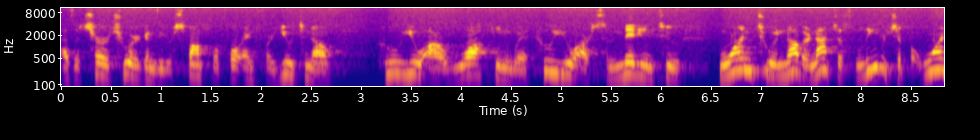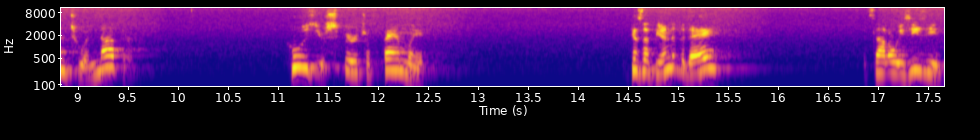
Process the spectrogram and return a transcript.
as a church who are going to be responsible for, and for you to know who you are walking with, who you are submitting to, one to another, not just leadership, but one to another. Who is your spiritual family? Because at the end of the day, it's not always easy.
